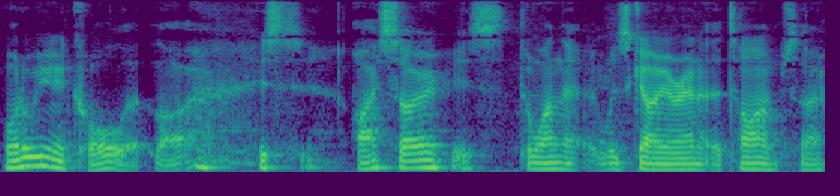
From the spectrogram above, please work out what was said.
What are we going to call it? Like, is ISO is the one that was going around at the time. So,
